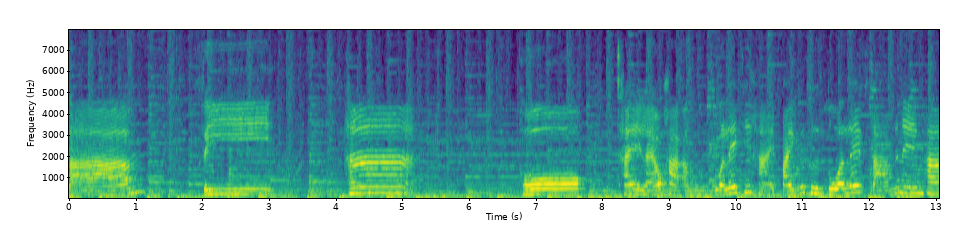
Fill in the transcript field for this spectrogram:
3 4 5 6 ใช่แล้วค่ะองุ่นตัวเลขที่หายไปก็คือตัวเลข 3 นั่นเองค่ะ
